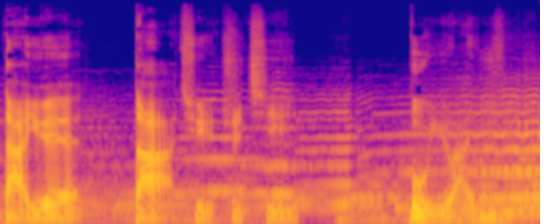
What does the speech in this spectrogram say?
大约大去之期不远矣。”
